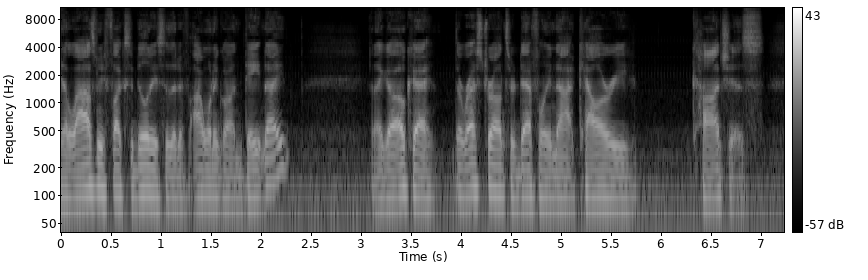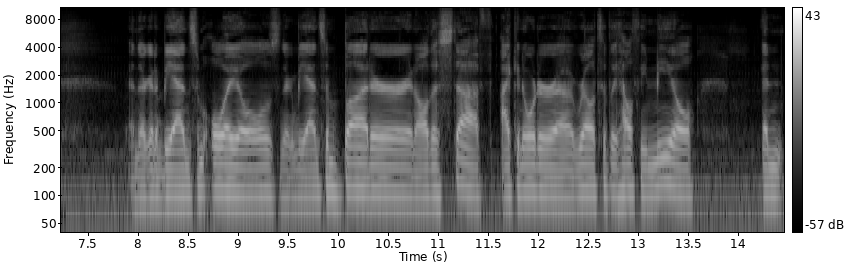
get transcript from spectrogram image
it allows me flexibility so that if I want to go on date night and I go, okay, the restaurants are definitely not calorie conscious and they're going to be adding some oils and they're going to be adding some butter and all this stuff, I can order a relatively healthy meal. And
